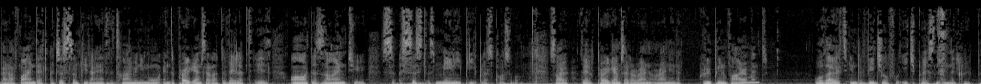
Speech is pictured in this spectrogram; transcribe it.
but I find that I just simply don't have the time anymore. And the programs that I've developed is are designed to s- assist as many people as possible. So the programs that I run are run in a group environment, although it's individual for each person in the group.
